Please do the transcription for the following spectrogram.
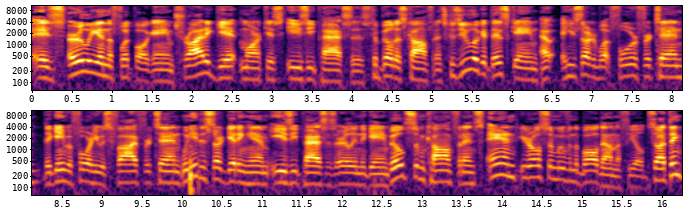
is early in the football game, try to get Marcus easy passes to build his confidence. Because you look at this game, uh, he started what four for ten. The game before he was five for ten. We need to start getting him easy passes early in the game, build some confidence, and you're also moving the ball down the field. So I think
